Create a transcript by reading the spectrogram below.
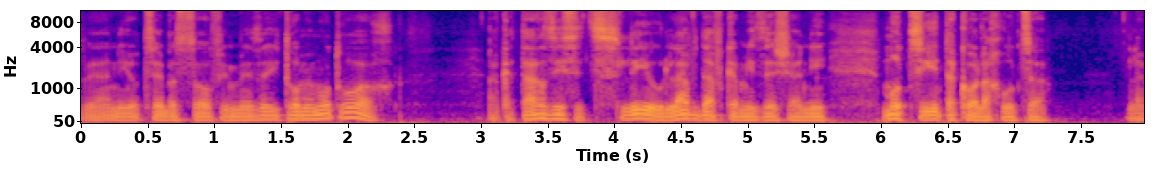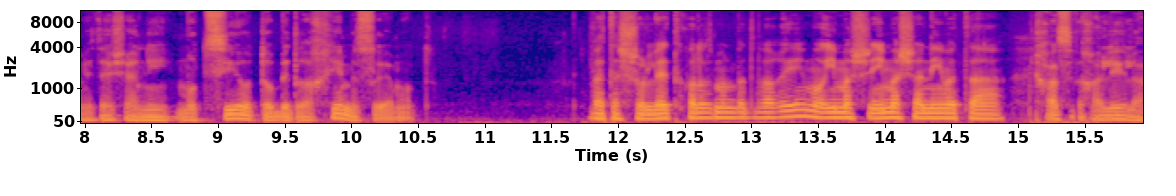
ואני יוצא בסוף עם איזו התרוממות רוח. הקתרזיס אצלי הוא לאו דווקא מזה שאני מוציא את הכל החוצה, אלא מזה שאני מוציא אותו בדרכים מסוימות. ואתה שולט כל הזמן בדברים, או עם, הש... עם השנים אתה... חס וחלילה.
